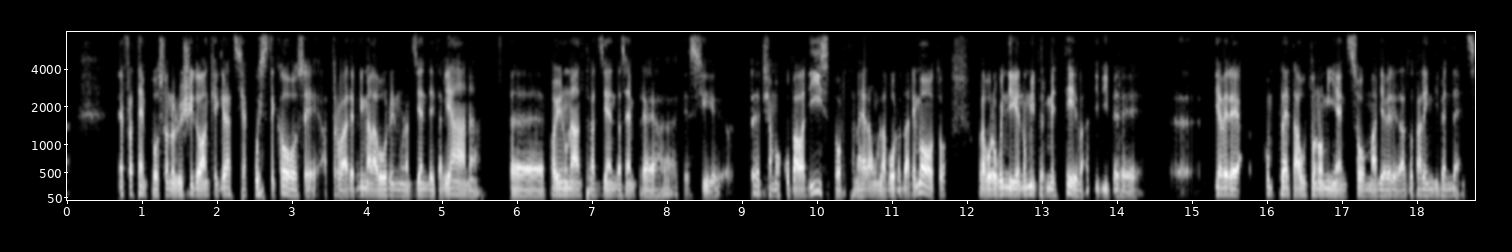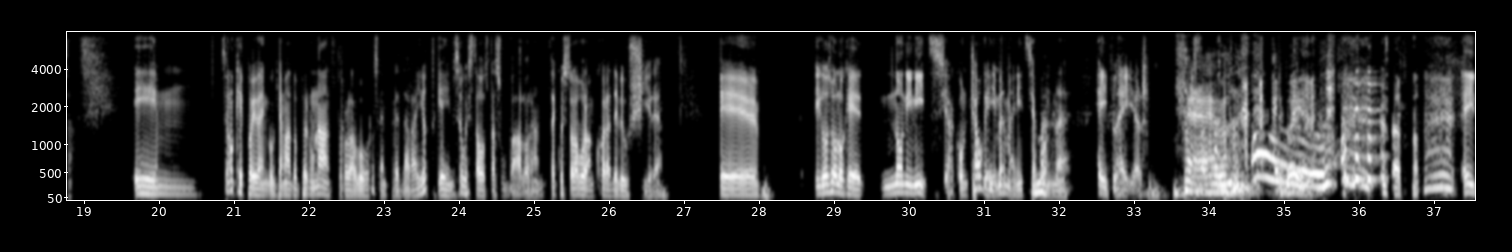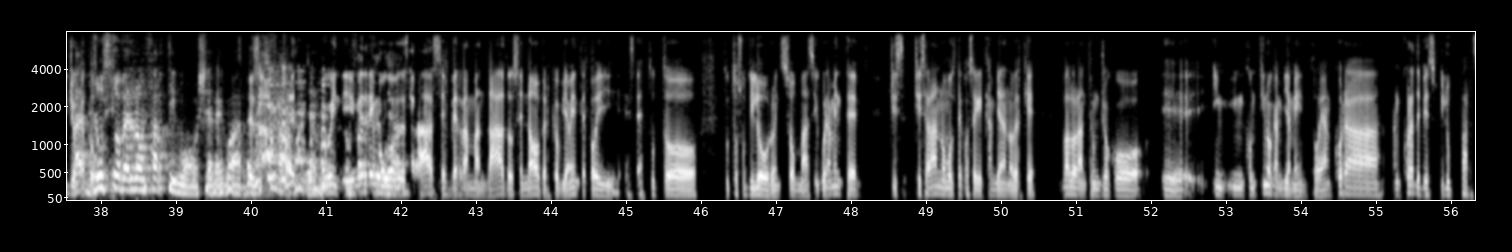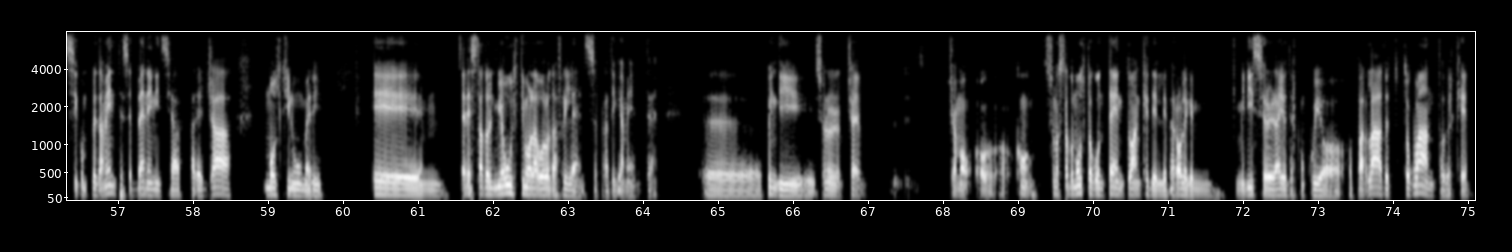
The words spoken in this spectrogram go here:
Nel frattempo sono riuscito anche grazie a queste cose a trovare prima lavoro in un'azienda italiana, eh, poi in un'altra azienda sempre eh, che si eh, diciamo, occupava di e-sport, ma era un lavoro da remoto, un lavoro quindi che non mi permetteva di vivere, eh, di avere completa autonomia, insomma, di avere la totale indipendenza. E, ehm, se non che poi vengo chiamato per un altro lavoro, sempre da Riot Games, questa volta su Valorant, e questo lavoro ancora deve uscire. E dico solo che non inizia con Ciao Gamer, ma inizia ma... con Hey Player. Eh, hey player. esatto. Hey giocatori. giusto per non farti nuocere, guarda. Esatto, esatto. quindi vedremo come sarà, se verrà mandato, se no, perché ovviamente poi è tutto, tutto su di loro, insomma, sicuramente ci, ci, saranno molte cose che cambieranno perché Valorant è un gioco eh, in, in, continuo cambiamento e ancora, ancora, deve svilupparsi completamente, sebbene inizia a fare già molti numeri. E, ehm, ed è stato il mio ultimo lavoro da freelance praticamente. Eh, quindi sono, cioè, diciamo, ho, ho, sono stato molto contento anche delle parole che, che mi dissero i Rioter con cui ho, ho parlato e tutto quanto, perché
